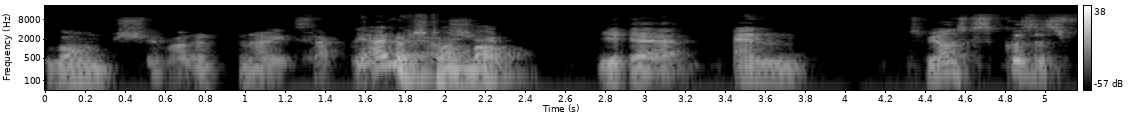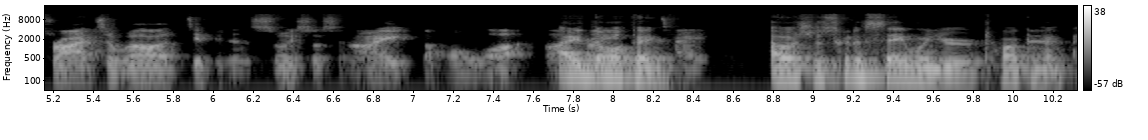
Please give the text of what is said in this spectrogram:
long shrimp. I don't know exactly. Yeah, I know what you're talking about. Yeah, and to be honest, because it's fried so well, I dip it in soy sauce and I eat the whole lot. I eat the whole thing. potato. I was just gonna say when you were talking, like,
